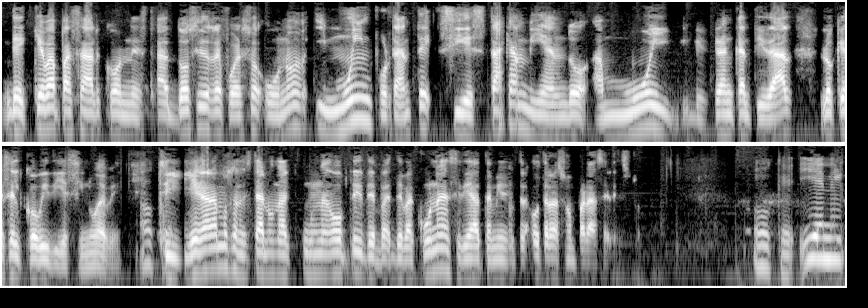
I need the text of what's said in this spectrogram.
de qué va a pasar con esta dosis de refuerzo 1 y muy importante si está cambiando a muy gran cantidad lo que es el COVID-19. Si llegáramos a necesitar una, una update de, vacuna sería también otra, otra razón para hacer esto. Ok, y en el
